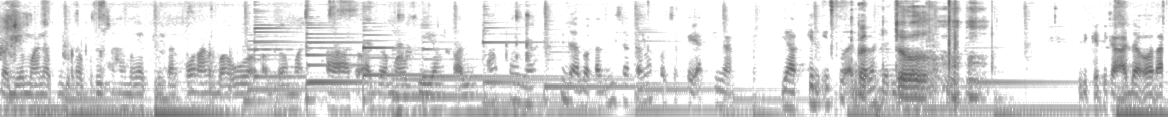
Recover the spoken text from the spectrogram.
bagaimanapun kita berusaha meyakinkan orang bahwa agama atau agama B yang paling apa ya tidak bakal bisa karena konsep keyakinan yakin itu adalah dari Betul. diri. jadi ketika ada orang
